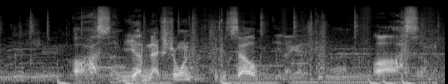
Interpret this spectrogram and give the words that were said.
Yeah, sure. Awesome. You got an extra one you could sell? Dude, I got it. Awesome.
